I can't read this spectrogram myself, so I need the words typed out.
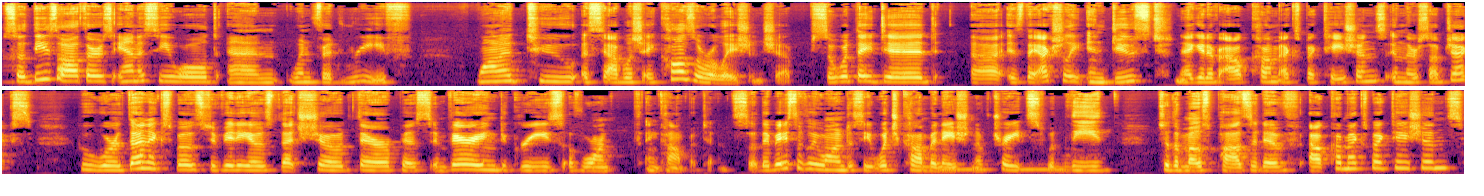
So these authors, Anna Seewald and Winfried Rief, wanted to establish a causal relationship. So what they did uh, is they actually induced negative outcome expectations in their subjects, who were then exposed to videos that showed therapists in varying degrees of warmth and competence. So they basically wanted to see which combination of traits would lead to the most positive outcome expectations.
